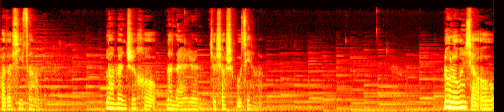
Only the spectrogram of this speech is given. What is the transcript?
跑到西藏浪漫之后，那男人就消失不见了。洛洛问小欧：“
